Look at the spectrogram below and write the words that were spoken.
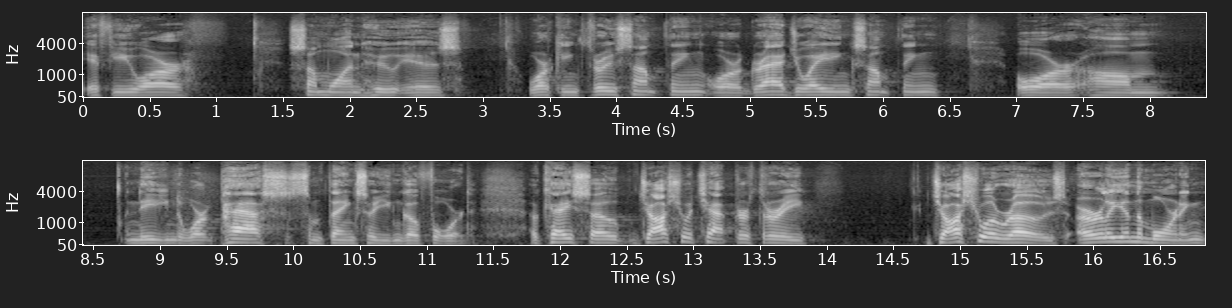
if you are someone who is working through something or graduating something or um, needing to work past some things so you can go forward. Okay, so Joshua chapter 3 Joshua rose early in the morning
